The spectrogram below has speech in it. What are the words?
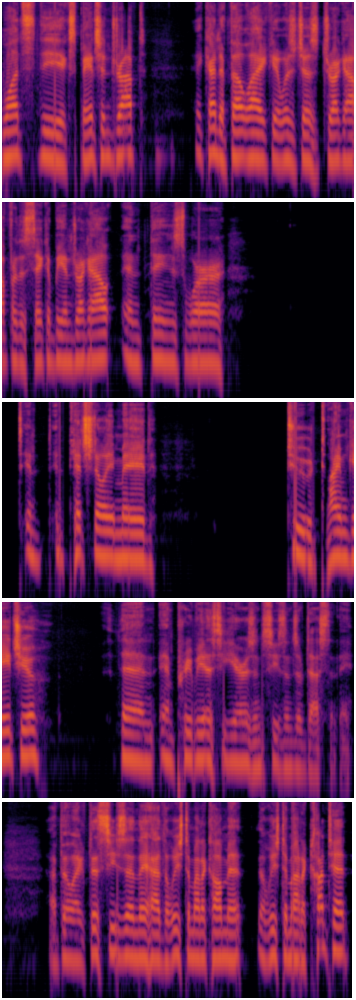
once the expansion dropped, it kind of felt like it was just drug out for the sake of being drug out, and things were in, intentionally made to time gate you than in previous years and seasons of Destiny. I feel like this season they had the least amount of comment, the least amount of content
